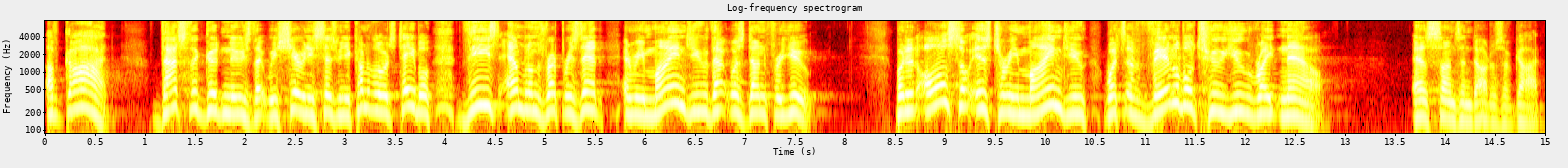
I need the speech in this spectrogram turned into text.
of God. That's the good news that we share. And he says, when you come to the Lord's table, these emblems represent and remind you that was done for you. But it also is to remind you what's available to you right now as sons and daughters of God.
